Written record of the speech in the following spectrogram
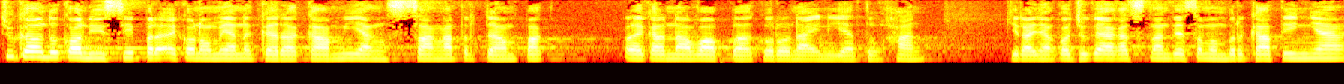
Juga untuk kondisi perekonomian negara kami yang sangat terdampak oleh karena wabah corona ini ya Tuhan. Kiranya Kau juga akan senantiasa memberkatinya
